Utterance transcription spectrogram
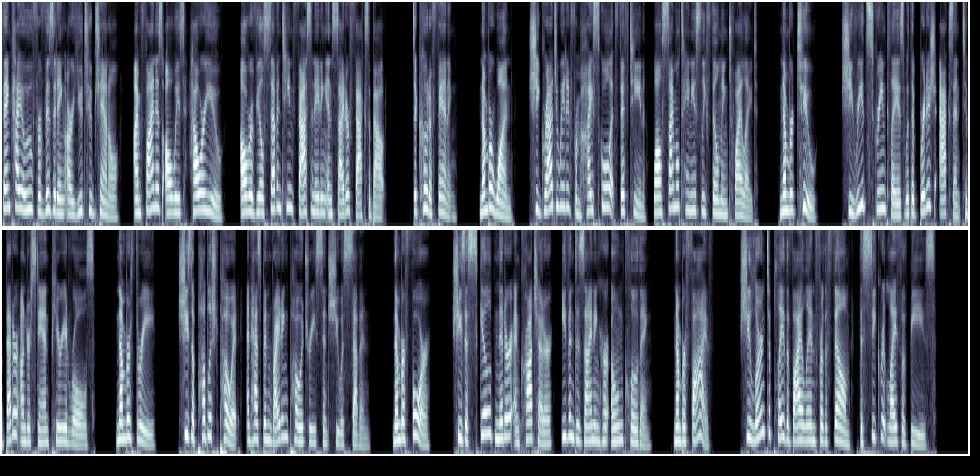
Thank Kayou for visiting our YouTube channel. I'm fine as always, how are you? I'll reveal 17 fascinating insider facts about Dakota Fanning. Number 1. She graduated from high school at 15 while simultaneously filming Twilight. Number 2. She reads screenplays with a British accent to better understand period roles. Number 3. She's a published poet and has been writing poetry since she was 7. Number 4. She's a skilled knitter and crocheter, even designing her own clothing. Number 5. She learned to play the violin for the film The Secret Life of Bees.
